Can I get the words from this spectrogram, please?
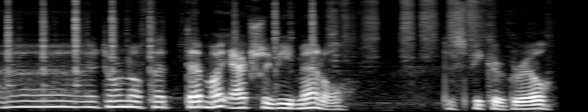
Uh, I don't know if that, that might actually be metal, the speaker grill.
